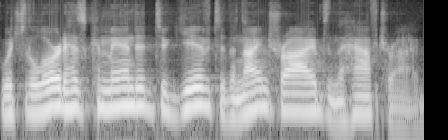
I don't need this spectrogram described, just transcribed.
which the Lord has commanded to give to the nine tribes and the half tribe.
